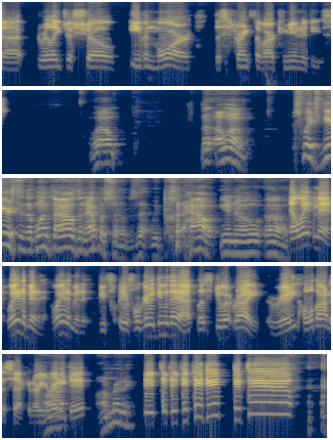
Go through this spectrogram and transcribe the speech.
uh, really just show even more the strength of our communities. Well, I want to switch gears to the 1000 episodes that we put out you know uh now wait a minute wait a minute wait a minute. If, if we're going to do that let's do it right. Ready? Hold on a second. Are you ready right. dave? I'm ready.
